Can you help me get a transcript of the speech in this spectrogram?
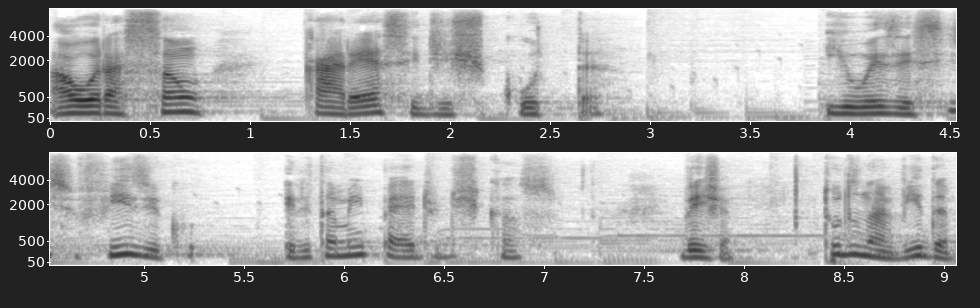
A oração carece de escuta. E o exercício físico, ele também pede o descanso. Veja, tudo na vida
